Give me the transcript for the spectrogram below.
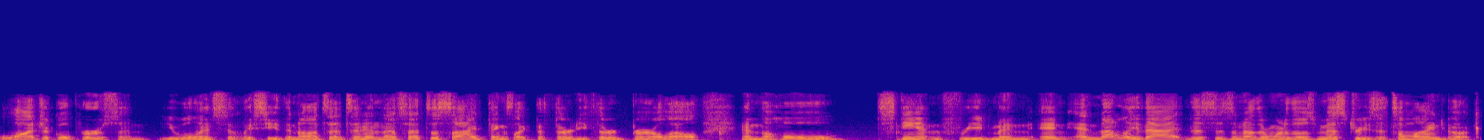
logical person, you will instantly see the nonsense. And, and that sets aside things like the 33rd parallel and the whole Stanton Friedman. And, and not only that, this is another one of those mysteries. It's a mind hook.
